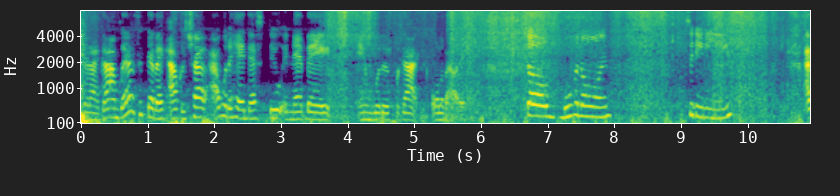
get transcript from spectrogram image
that i got i'm glad i took that back out because child, i would have had that still in that bag and would have forgotten all about it so moving on to dd's i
